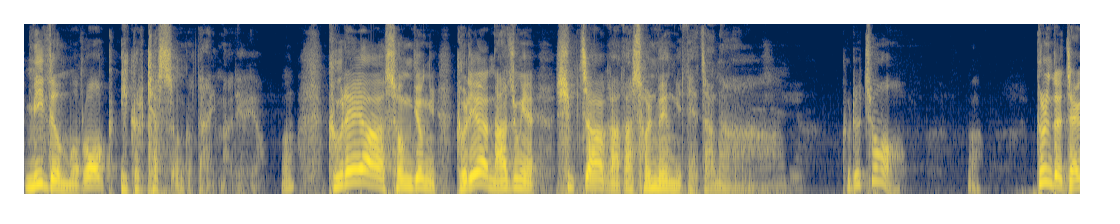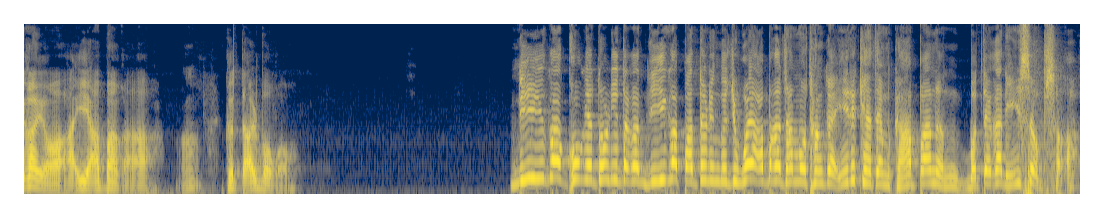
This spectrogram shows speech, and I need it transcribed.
믿음으로 이렇게 쓴 거다 이 말이에요. 어? 그래야 성경이 그래야 나중에 십자가가 설명이 되잖아. 그렇죠? 어. 그런데 제가요 이 아빠가 어? 그딸 보고 네가 고개 돌리다가 네가 빠뜨린 거지 왜 아빠가 잘못한 거야? 이렇게 되면 그 아빠는 멋대가리 있어 없어?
